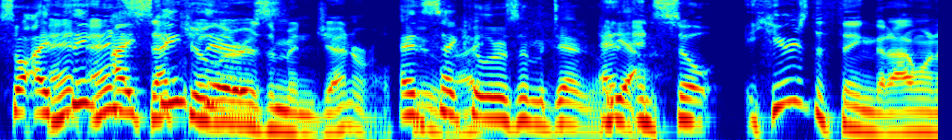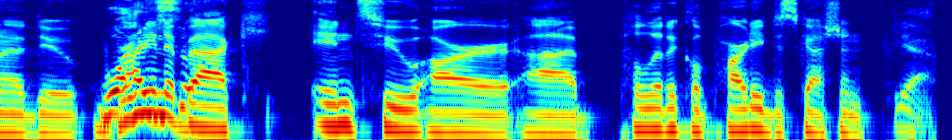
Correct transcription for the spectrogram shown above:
So I and, think and I think secularism there's- in general. and too, right? secularism in general. And, yeah. and so here's the thing that I want to do, Well, bringing just- it back into our uh, political party discussion. yeah.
